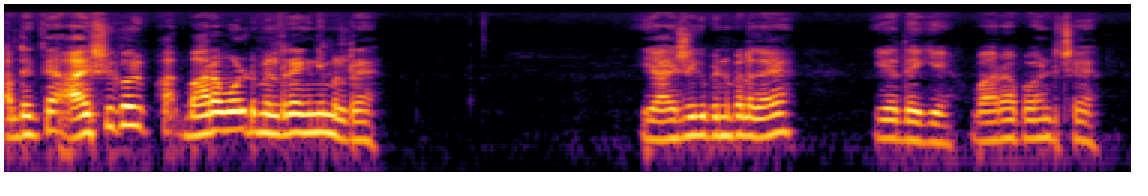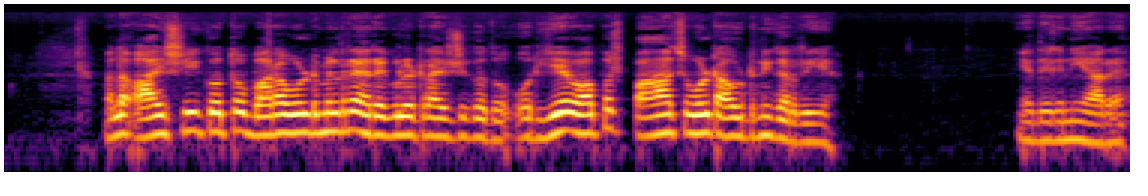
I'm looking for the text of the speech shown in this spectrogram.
अब देखते हैं आईसी को बारह वोल्ट मिल रहे हैं कि नहीं मिल रहे हैं? ये आईसी की पिन पे लगाए, ये देखिए, बारह पॉइंट छः मतलब आईसी को तो 12 वोल्ट मिल रहे हैं, रेगुलेटर आईसी को तो और ये वापस 5 वोल्ट आउट नहीं कर रही है। ये देख नहीं आ रहा है।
